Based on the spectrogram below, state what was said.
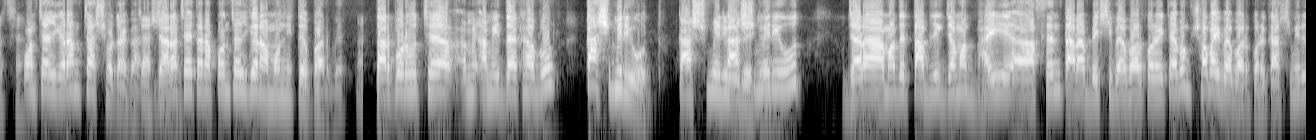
আচ্ছা। পঞ্চাশ গ্রাম চারশো টাকা। যারা চায় তারা পঞ্চাশ গ্রামও নিতে পারবে। তারপর হচ্ছে আমি আমি দেখাবো কাশ্মীরি উদ। কাশ্মীরি কাশ্মীরি উদ যারা আমাদের তাবলিক জামাত ভাই আছেন তারা বেশি ব্যবহার করে এটা এবং সবাই ব্যবহার করে। কাশ্মীরি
